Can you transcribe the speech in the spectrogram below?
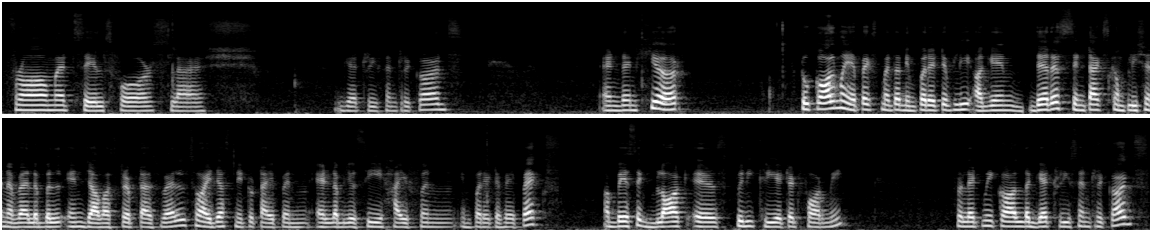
from at salesforce slash get recent records and then here to call my apex method imperatively, again, there is syntax completion available in JavaScript as well. So I just need to type in LWC hyphen imperative apex. A basic block is pre-created for me. So let me call the get recent records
